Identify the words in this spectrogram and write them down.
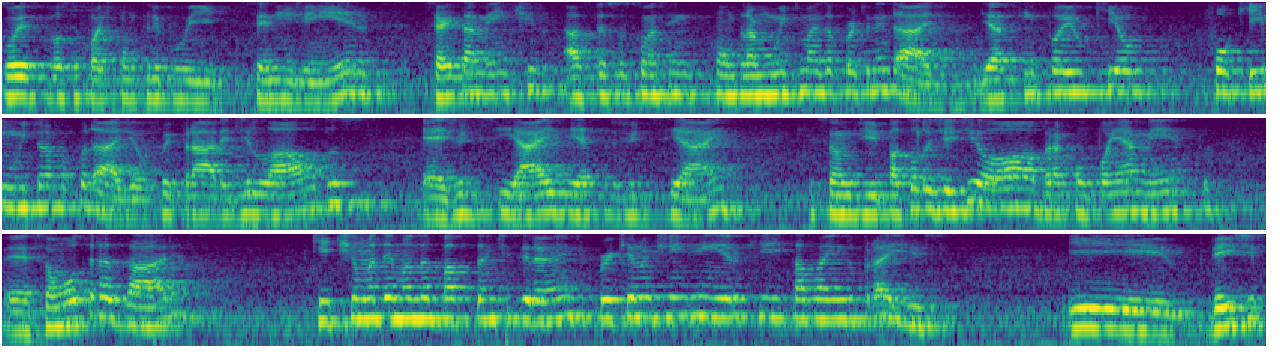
coisas que você pode contribuir sendo engenheiro, certamente as pessoas começam a encontrar muito mais oportunidade. E assim foi o que eu foquei muito na faculdade. Eu fui para a área de laudos é, judiciais e extrajudiciais, que são de patologia de obra, acompanhamento é, são outras áreas que tinha uma demanda bastante grande porque não tinha engenheiro que estava indo para isso. E desde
